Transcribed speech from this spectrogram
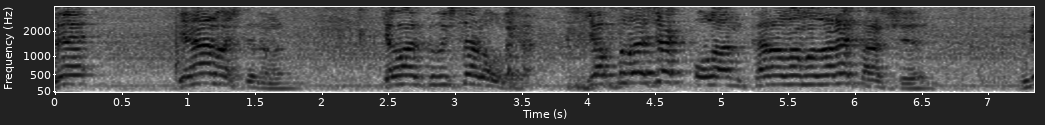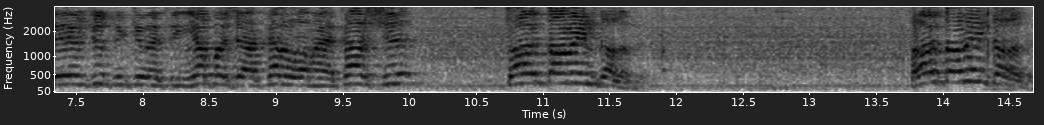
Ve Genel Başkanımız Kemal Kılıçdaroğlu yapılacak olan karalamalara karşı mevcut hükümetin yapacağı karalamaya karşı taahhütname imzaladı. Taahhütname imzaladı.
